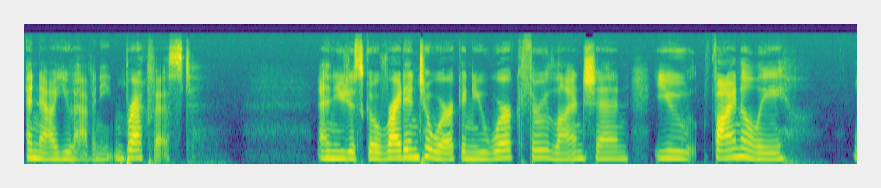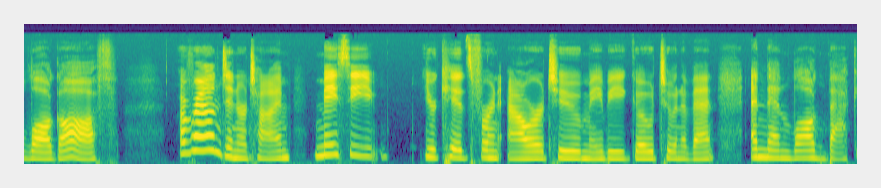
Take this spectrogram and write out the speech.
and now you haven't eaten breakfast. And you just go right into work and you work through lunch and you finally log off around dinner time, may see your kids for an hour or two, maybe go to an event, and then log back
